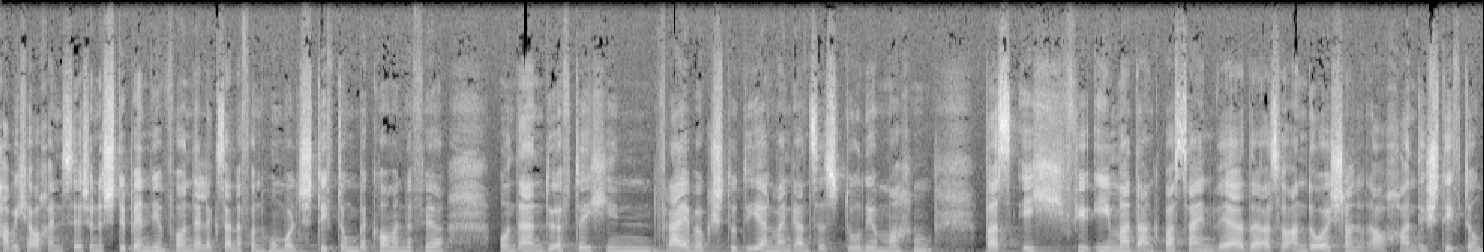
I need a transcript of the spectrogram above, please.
habe ich auch ein sehr schönes Stipendium von der Alexander von Humboldt Stiftung bekommen dafür. Und dann dürfte ich in Freiburg studieren studieren, mein ganzes Studium machen, was ich für immer dankbar sein werde. Also an Deutschland und auch an die Stiftung.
